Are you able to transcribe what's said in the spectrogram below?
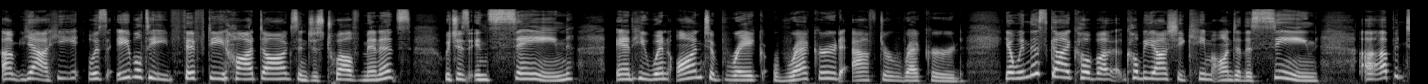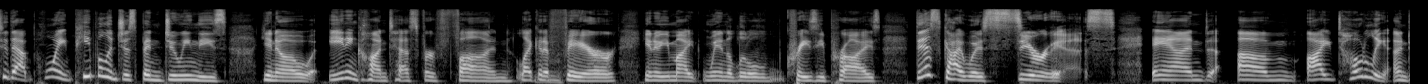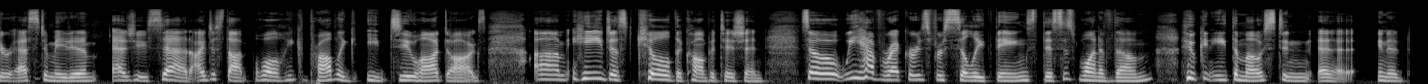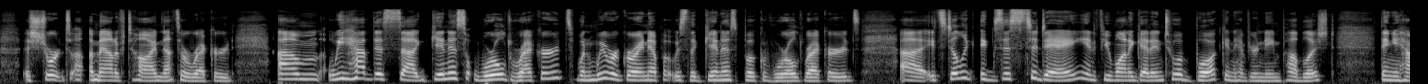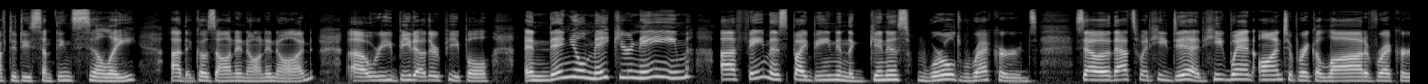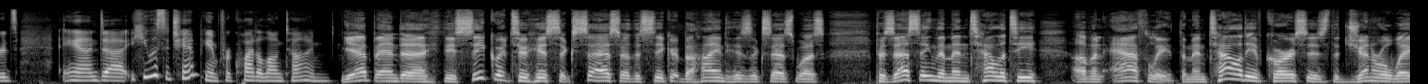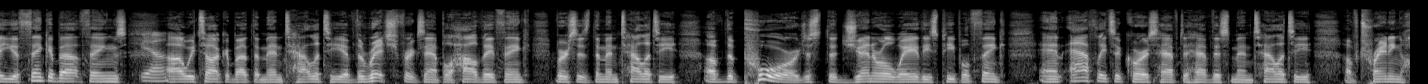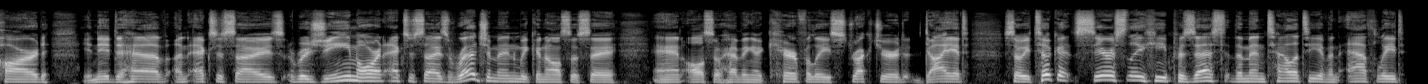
Um, yeah, he was able to eat 50 hot dogs in just 12 minutes, which is insane. And he went on to break record after record. Yeah, when this guy, Kobayashi, came onto the scene, uh, up until that point, people had just been doing these, you know, eating contests for fun, like at a mm. fair. You know, you might win a little crazy prize. This guy was serious. And um, I totally underestimated him, as you said. I just thought, well, he could probably eat two hot dogs. Um, he just killed the competition. So we have records for silly things. This is one of them. Who can eat the most in uh, in a, a, short amount of time. That's a record. Um, we have this uh, Guinness World Records. When we were growing up, it was the Guinness Book of World Records. Uh, it still exists today. And if you want to get into a book and have your name published, then you have to do something silly uh, that goes on and on and on, uh, where you beat other people. And then you'll make your name uh, famous by being in the Guinness World Records. So that's what he did. He went on to break a lot of records. And uh, he was a champion for quite a long time. Yep, and uh, the secret to his success, or the secret behind his success, was possessing the mentality of an athlete. The mentality, of course, is the general way you think about things. Yeah. Uh, we talk about the mentality of the rich, for example, how they think, versus the mentality of the poor, just the general way these people think. And athletes, of course, have to have this mentality of training hard. You need to have an exercise regime or an exercise regimen, we can also say, and also having a carefully structured diet. So he took it seriously. He possessed the mentality of an athlete.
